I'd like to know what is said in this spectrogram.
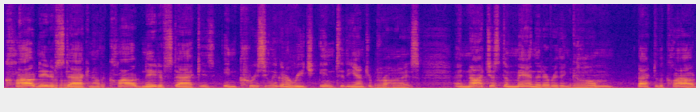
cloud native stack and how the cloud native stack is increasingly going to reach into the enterprise mm -hmm. and not just demand that everything come back to the cloud,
